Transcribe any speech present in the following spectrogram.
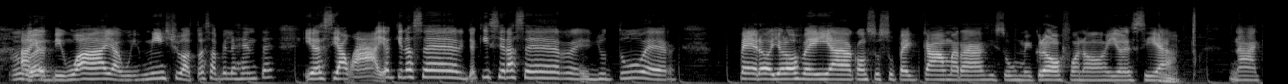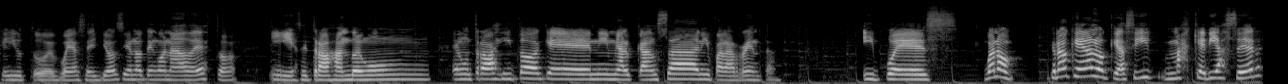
a Alright. DY, a Wismichu, a toda esa pila de gente. Y yo decía, wow, yo quiero ser, yo quisiera ser youtuber. Pero yo los veía con sus super cámaras y sus micrófonos. Y yo decía, nada, ¿qué youtuber voy a ser yo si yo no tengo nada de esto? Y estoy trabajando en un, en un trabajito que ni me alcanza ni para la renta. Y pues, bueno, creo que era lo que así más quería hacer.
